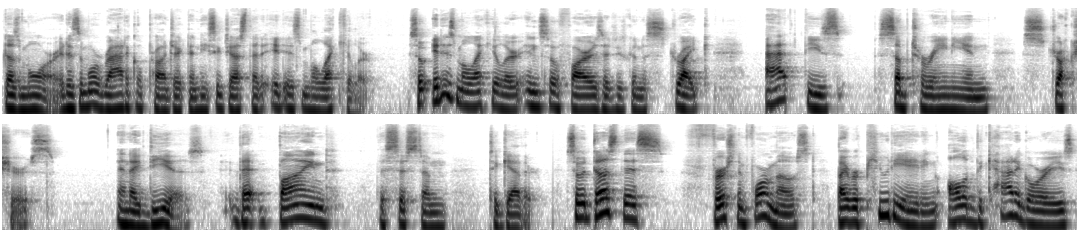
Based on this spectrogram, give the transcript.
does more. It is a more radical project, and he suggests that it is molecular. So it is molecular insofar as it is going to strike at these subterranean structures and ideas that bind the system together. So it does this first and foremost by repudiating all of the categories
